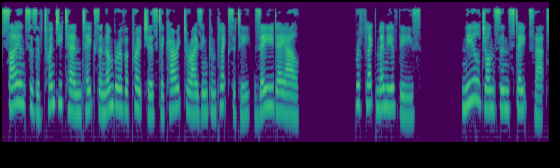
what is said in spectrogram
Sciences of 2010 takes a number of approaches to characterizing complexity, Zaid et al. reflect many of these. Neil Johnson states that,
